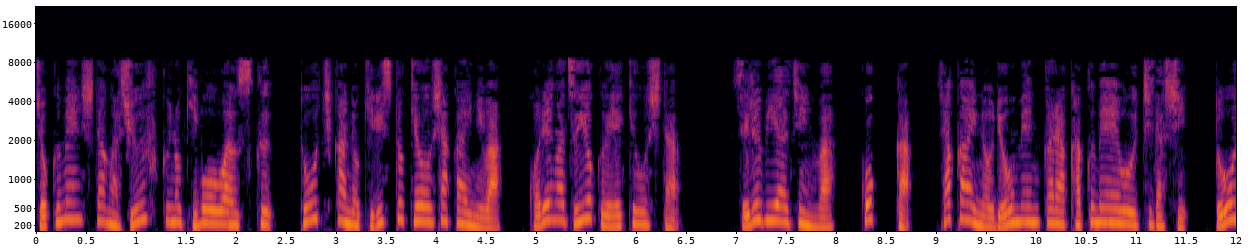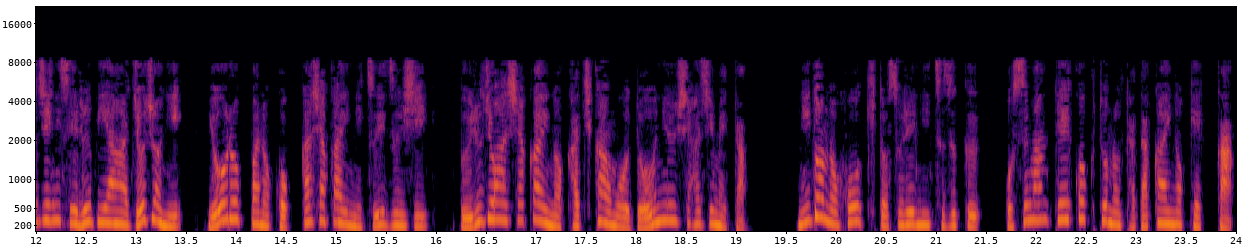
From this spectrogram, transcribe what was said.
直面したが修復の希望は薄く、統治下のキリスト教社会にはこれが強く影響した。セルビア人は国家、社会の両面から革命を打ち出し、同時にセルビアは徐々にヨーロッパの国家社会に追随し、ブルジョア社会の価値観を導入し始めた。二度の放棄とそれに続くオスマン帝国との戦いの結果、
